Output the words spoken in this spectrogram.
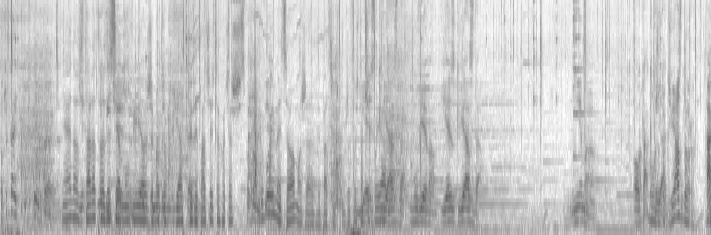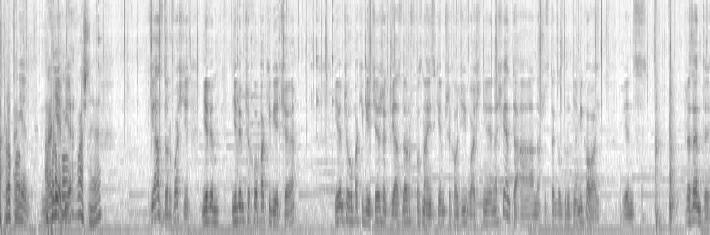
Poczekajcie, kurde. nie no, Nie- stara nie tradycja bijcie jeszcze, mówi, o, kurde, żeby ma tą być gwiazdkę ten. wypatrzeć, to chociaż porządku. spróbujmy, co? Może wypatrzeć, może coś tam się Jest pojawi. gwiazda, mówię wam, jest gwiazda. Nie ma. O tak, to Może ja to gwiazdor. A Tak? A propos, nie, a na propos niebie. właśnie, Gwiazdor, właśnie. Nie wiem, nie wiem czy chłopaki wiecie. Nie wiem czy chłopaki wiecie, że Gwiazdor w Poznańskiem przychodzi właśnie na święta, a na 6 grudnia Mikołaj. Więc prezenty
